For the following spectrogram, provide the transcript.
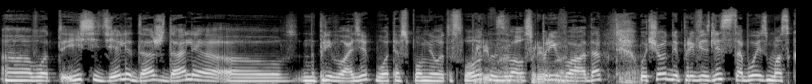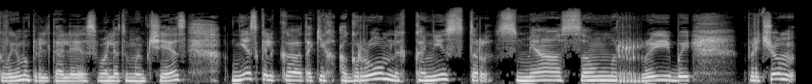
А, вот, и сидели, да, ждали а, на приваде, вот я вспомнила это слово, привада, называлось привада. привада. Да. Ученые привезли с собой из Москвы, мы прилетали самолетом МЧС, несколько таких огромных канистр с мясом, рыбой, причем,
